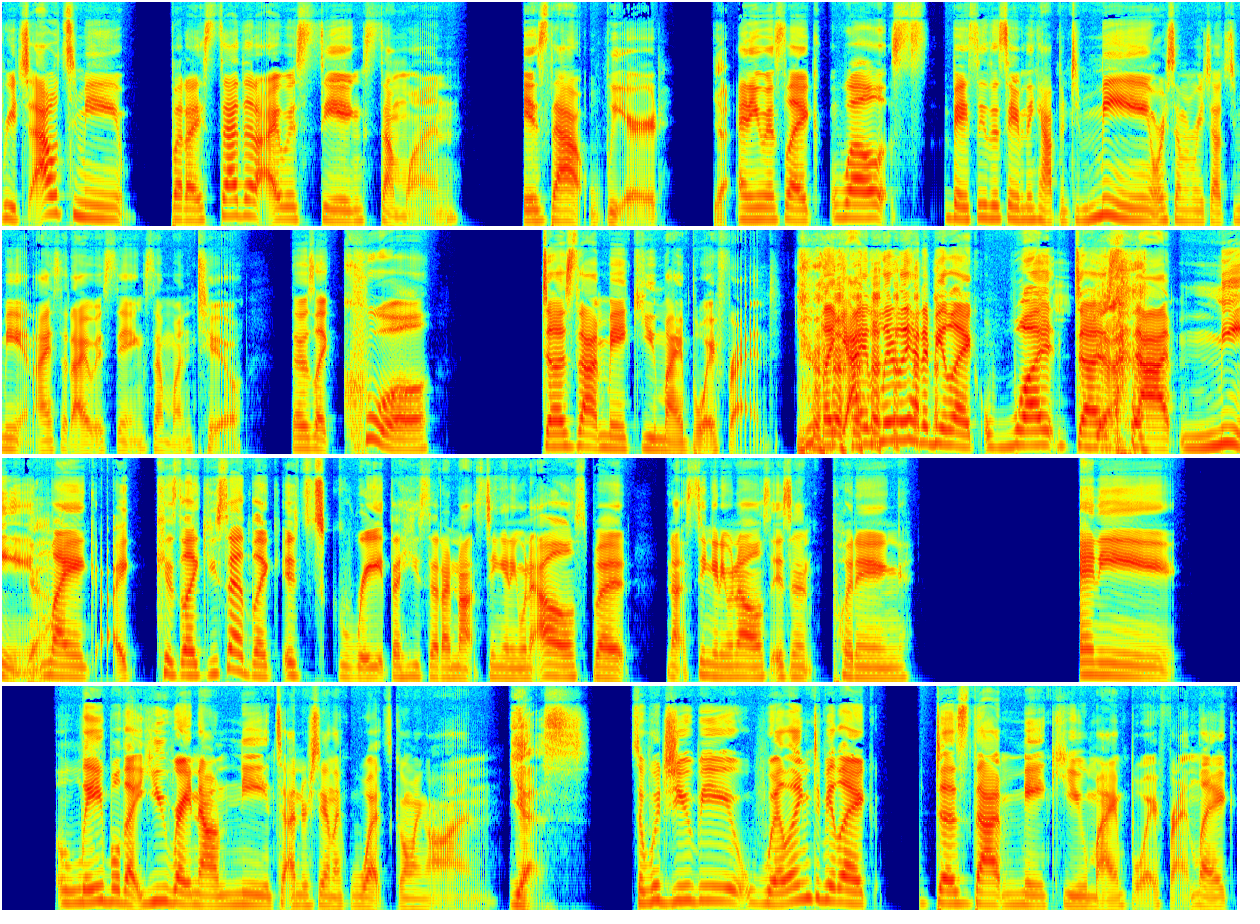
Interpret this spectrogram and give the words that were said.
reached out to me, but I said that I was seeing someone. Is that weird?" Yeah. And he was like, "Well, basically the same thing happened to me, where someone reached out to me, and I said I was seeing someone too." So I was like, "Cool." Does that make you my boyfriend? like I literally had to be like, what does Yeah. that mean? Yeah. Like, I because like you said, like it's great that he said I'm not seeing anyone else, but not seeing anyone else isn't putting any label that you right now need to understand like what's going on. yes. So would you be willing to be like, does that make you my boyfriend? Like,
